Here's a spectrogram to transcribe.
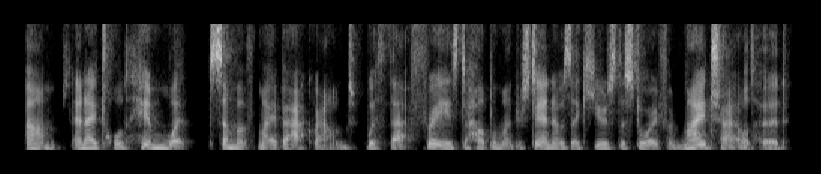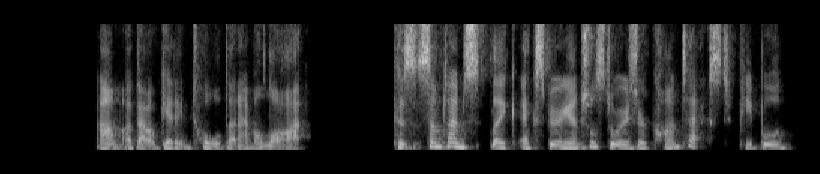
Um, and I told him what some of my background with that phrase to help him understand. I was like, here's the story from my childhood um, about getting told that I'm a lot. Because sometimes, like, experiential stories are context. People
